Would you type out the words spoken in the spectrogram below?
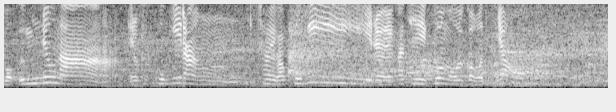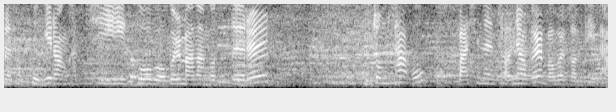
뭐 음료나 이렇게 고기랑 저희가 고기를 같이 구워 먹을 거거든요. 그래서 고기랑 같이 구워 먹을 만한 것들을 좀 사고 맛있는 저녁을 먹을 겁니다.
